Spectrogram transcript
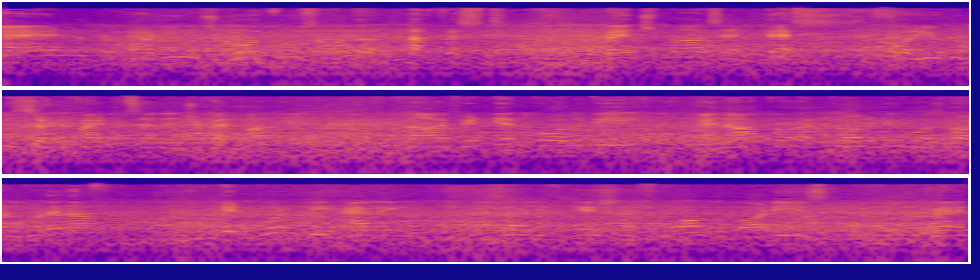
and the modules go through some of the toughest benchmarks and tests for you to be certified to sell in Japan market. Now if Indian quality and our product quality not good enough, it wouldn't be having certification from all the bodies when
